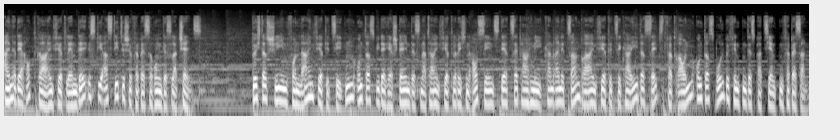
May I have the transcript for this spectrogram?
Einer der Hauptgreinviertlände ist die ästhetische Verbesserung des Lachens. Durch das Schlien von Laienviertelzeten und das Wiederherstellen des nateinviertelrichen Aussehens der Zetahni kann eine Zahnbra in Viertel CKI das Selbstvertrauen und das Wohlbefinden des Patienten verbessern.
